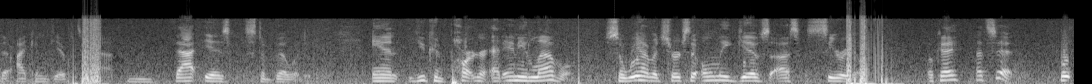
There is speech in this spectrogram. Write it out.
that I can give to that. Mm. That is stability, and you can partner at any level. So we have a church that only gives us cereal. Okay, that's it. But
